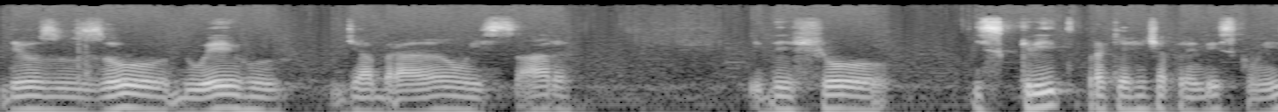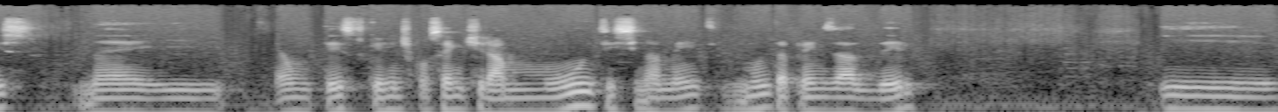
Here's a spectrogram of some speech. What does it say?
Deus usou do erro de Abraão e Sara e deixou escrito para que a gente aprendesse com isso, né? E é um texto que a gente consegue tirar muito ensinamento, muito aprendizado dele. E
